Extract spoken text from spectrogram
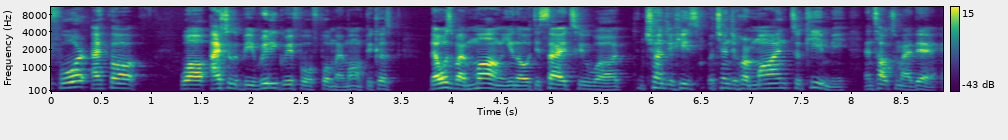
before i thought well i should be really grateful for my mom because that was my mom, you know, decided to uh, change his change her mind to keep me and talk to my dad.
